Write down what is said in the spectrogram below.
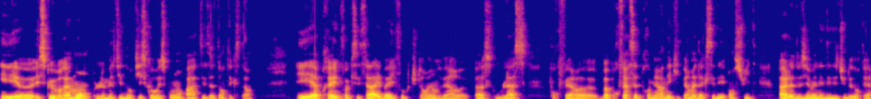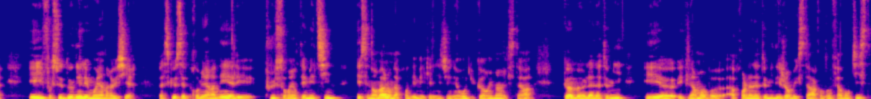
et euh, est-ce que vraiment le métier de dentiste correspond à tes attentes, etc. Et après, une fois que c'est ça, et eh ben, il faut que tu t'orientes vers PASS ou LAS pour faire, bah, pour faire cette première année qui te permet d'accéder ensuite à la deuxième année des études de dentaire. Et il faut se donner les moyens de réussir parce que cette première année, elle est plus orientée médecine et c'est normal, on apprend des mécanismes généraux du corps humain, etc., comme l'anatomie, euh, et, clairement, bah, apprendre l'anatomie des jambes, etc., quand on veut faire dentiste,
